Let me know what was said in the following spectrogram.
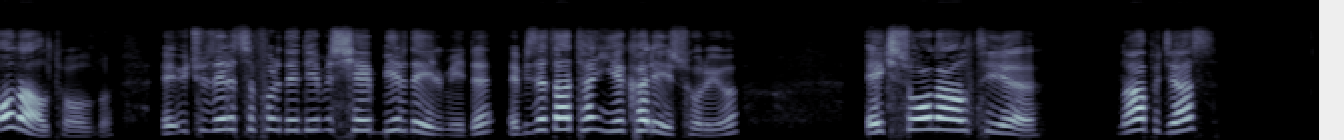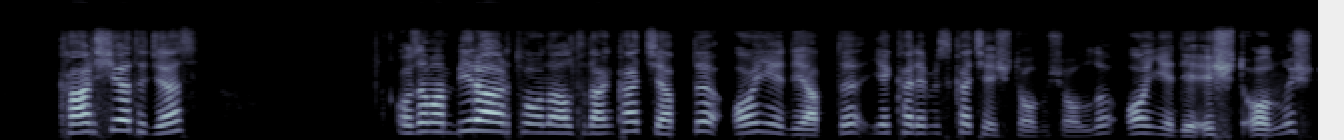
16 oldu. E 3 üzeri 0 dediğimiz şey 1 değil miydi? E bize zaten y kareyi soruyor. Eksi 16'yı ne yapacağız? Karşıya atacağız. O zaman 1 artı 16'dan kaç yaptı? 17 yaptı. Y karemiz kaç eşit olmuş oldu? 17'ye eşit olmuş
